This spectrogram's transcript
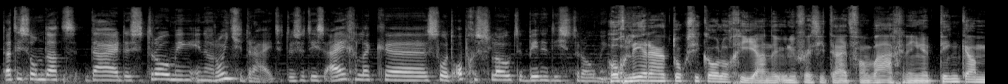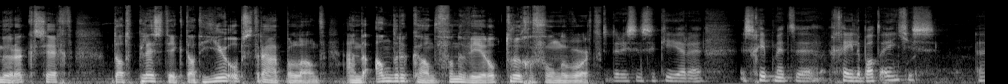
Dat is omdat daar de stroming in een rondje draait. Dus het is eigenlijk uh, een soort opgesloten binnen die stroming. Hoogleraar toxicologie aan de Universiteit van Wageningen, Tinka Murk, zegt dat plastic dat hier op straat belandt... aan de andere kant van de wereld teruggevonden wordt. Er is eens een keer uh, een schip met uh, gele badeentjes uh,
